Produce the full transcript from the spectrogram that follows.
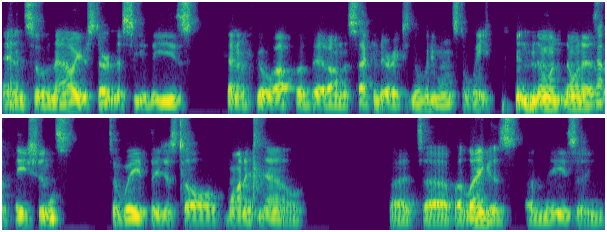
And so now you're starting to see these kind of go up a bit on the secondary because nobody wants to wait. no one, no one has Yeah. the patience to wait. They just all want it now. But uh, but Lange's amazing.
